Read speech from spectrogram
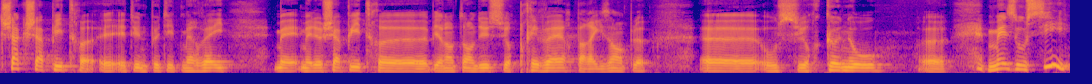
Chaque chapitre est, une petite merveille, mais, mais le chapitre, euh, bien entendu, sur Prévert, par exemple, ou sur Queneau, euh, mais aussi,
